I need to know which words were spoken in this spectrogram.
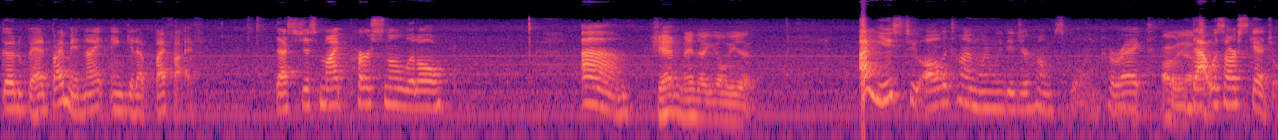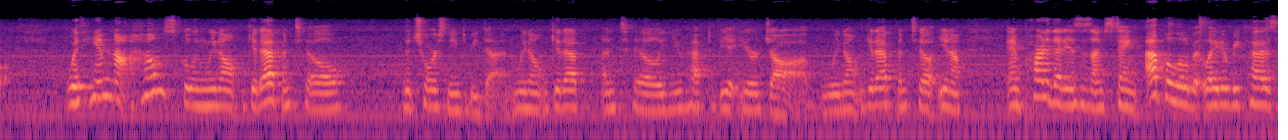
go to bed by midnight and get up by five. That's just my personal little. Um, she hadn't made that goal yet. I used to all the time when we did your homeschooling, correct? Oh, yeah. That was our schedule. With him not homeschooling, we don't get up until the chores need to be done. We don't get up until you have to be at your job. We don't get up until, you know, and part of that is is I'm staying up a little bit later because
